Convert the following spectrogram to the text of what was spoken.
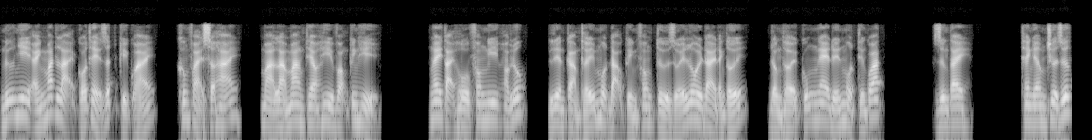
nữ nhi ánh mắt lại có thể rất kỳ quái, không phải sợ hãi, mà là mang theo hy vọng kinh hỉ. Ngay tại hồ phong nghi hoặc lúc, liền cảm thấy một đạo kình phong từ dưới lôi đài đánh tới, đồng thời cũng nghe đến một tiếng quát dừng tay. Thanh âm chưa dứt,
